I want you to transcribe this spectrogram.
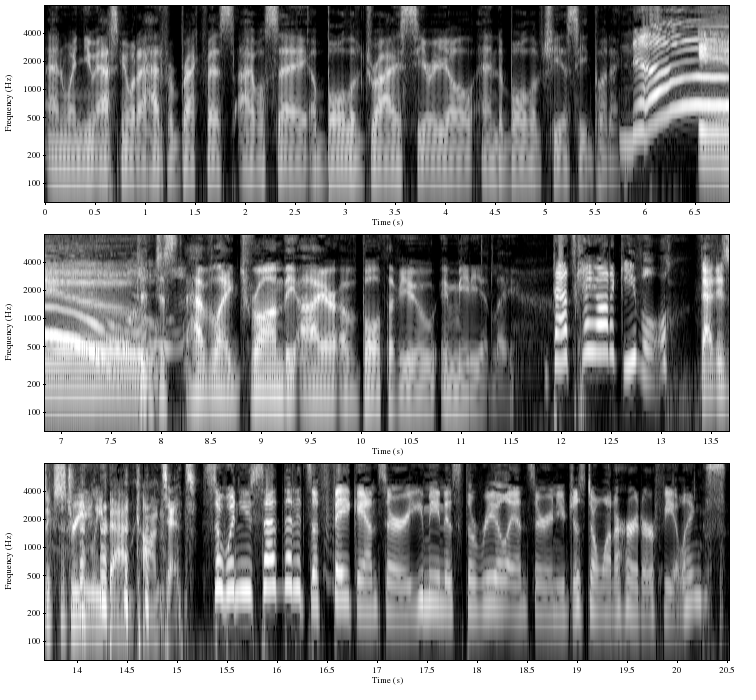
And when you ask me what I had for breakfast, I will say a bowl of dry cereal and a bowl of chia seed pudding. No! Ew. To just have like drawn the ire of both of you immediately. That's chaotic evil. That is extremely bad content. So when you said that it's a fake answer, you mean it's the real answer and you just don't want to hurt our feelings?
